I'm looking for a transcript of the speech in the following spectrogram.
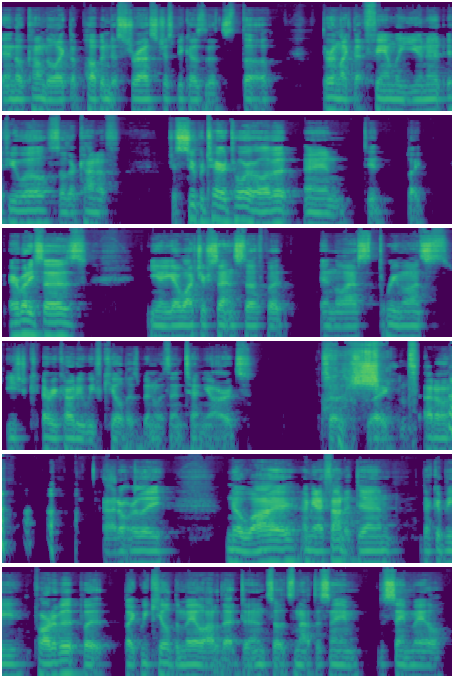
and they'll come to like the pup in distress just because it's the they're in like that family unit, if you will. So they're kind of just super territorial of it. And it, like everybody says, you know, you gotta watch your set and stuff, but in the last three months, each every coyote we've killed has been within ten yards. So Oh, like. I don't I don't really know why. I mean, I found a den that could be part of it, but like we killed the male out of that den, so it's not the same the same male.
